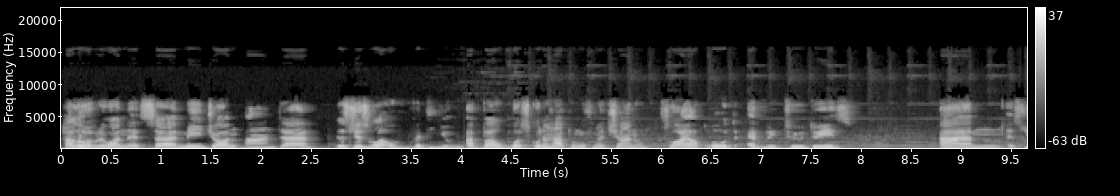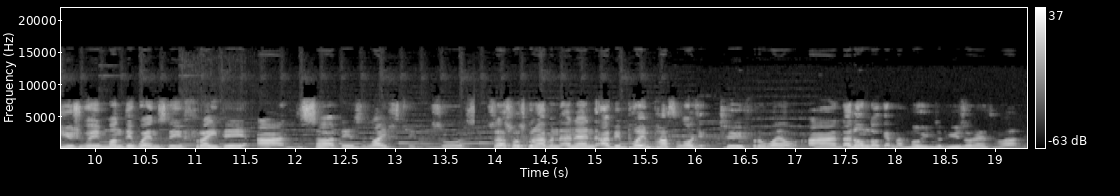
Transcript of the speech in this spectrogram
Hello everyone, it's uh, me John and uh, this is just a little video about what's going to happen with my channel. So I upload every two days. Um, it's usually Monday, Wednesday, Friday and Saturday is a live stream. So so that's what's going to happen. And then I've been playing Pathologic 2 for a while and I know I'm not getting my millions of views or anything like that.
